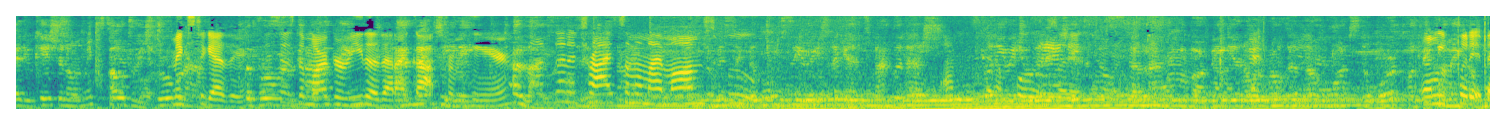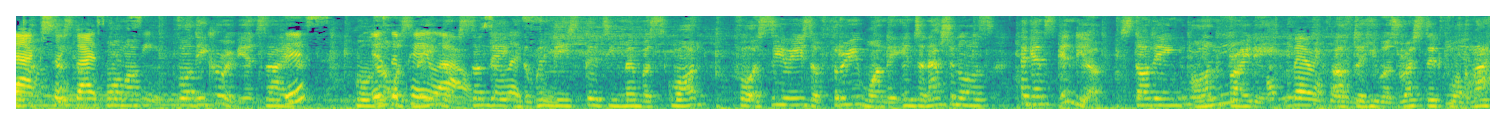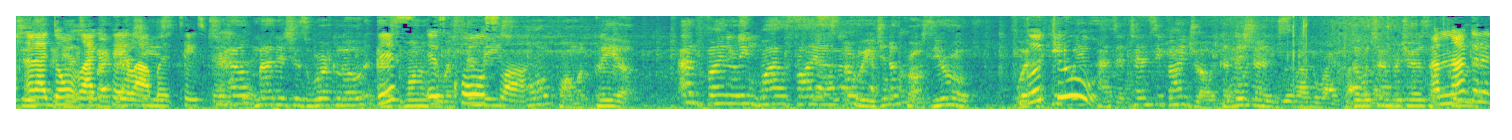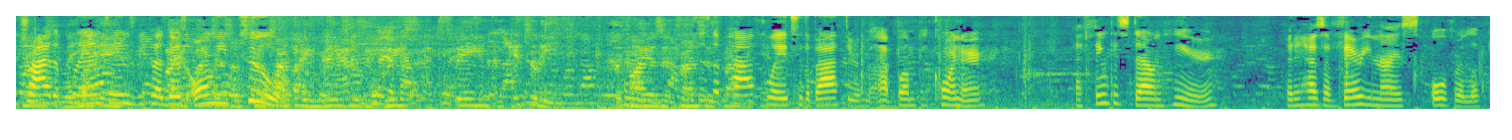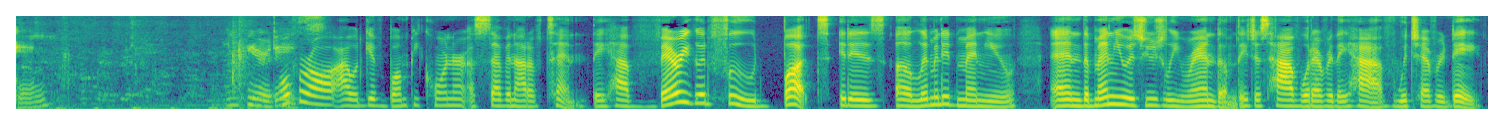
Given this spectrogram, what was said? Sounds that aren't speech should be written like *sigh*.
mixed together. This is the margarita that I got from here. I'm gonna try some of my mom's food. Let me put it back so you guys can see. This is the Pilau. So let's see. 13-member squad for a series of three one-day internationals against India starting on Friday. Very. After he was rested for the matches. And I don't like Pilau, but it tastes very To help good. manage his workload this as one of is the West coleslaw. All-format player. And finally, wildfires are raging across Europe. Where the too. has intensified drought conditions. Though temperatures I'm not gonna try the plantains because there's only two. Spain and Italy. The fires in France this is the pathway to the bathroom at Bumpy Corner. I think it's down here, but it has a very nice overlooking. And here it is. Overall, I would give Bumpy Corner a 7 out of 10. They have very good food, but it is a limited menu, and the menu is usually random. They just have whatever they have, whichever day.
